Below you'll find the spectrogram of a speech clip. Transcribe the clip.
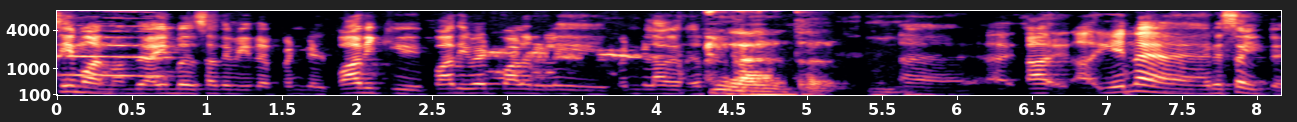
சீமான் வந்து ஐம்பது சதவீத பெண்கள். பாதிக்கு பாதி வேட்பாளர்களை பெண்களாக என்ன ரிசல்ட்.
